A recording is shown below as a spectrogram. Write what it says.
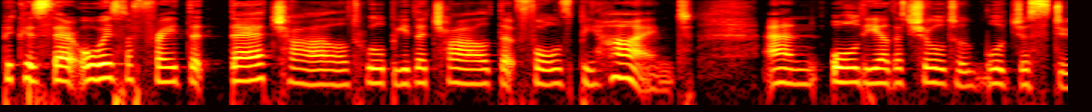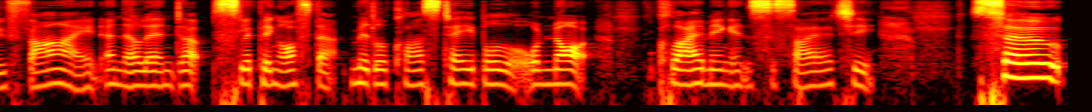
because they're always afraid that their child will be the child that falls behind and all the other children will just do fine and they'll end up slipping off that middle class table or not climbing in society. So,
